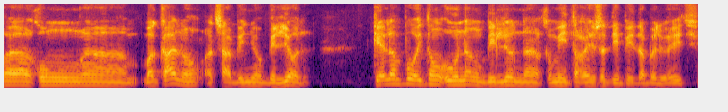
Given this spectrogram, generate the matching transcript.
ah, kung ah, magkano at sabi nyo bilyon. Kailan po itong unang bilyon na kumita kayo sa DPWH?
